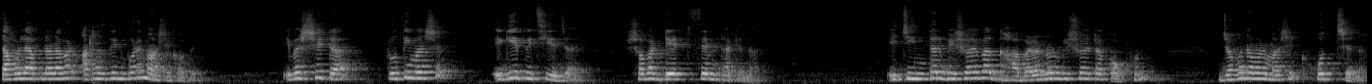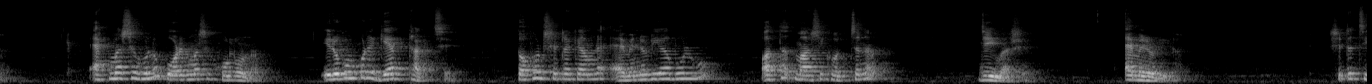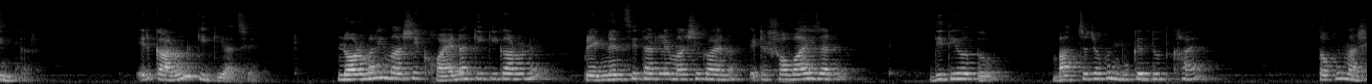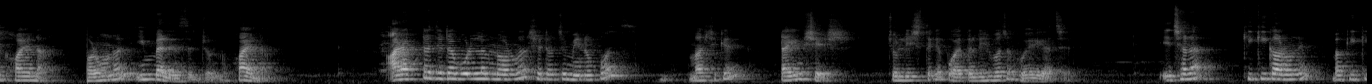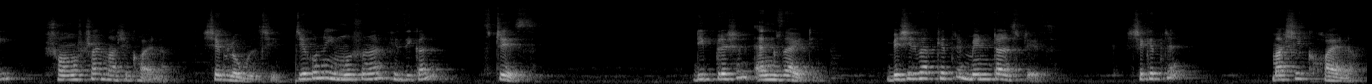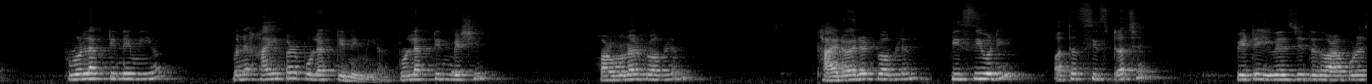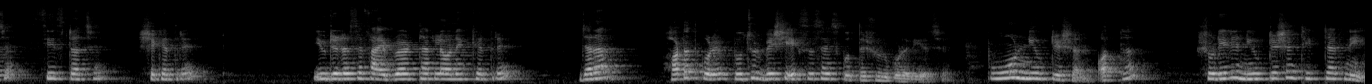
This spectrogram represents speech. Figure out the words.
তাহলে আপনার আবার আঠাশ দিন পরে মাসিক হবে। এবার সেটা প্রতি মাসে এগিয়ে পিছিয়ে যায়। সবার ডেট সেম থাকে না। এই চিন্তার বিষয় বা ঘাবড়ানোর বিষয়টা কখন? যখন আমার মাসিক হচ্ছে না। এক মাসে হলো, পরের মাসে হলো না। এরকম করে গ্যাপ থাকছে। তখন সেটাকে আমরা অ্যামেনোরিয়া বলব। অর্থাৎ মাসিক হচ্ছে না, যেই মাসে। অ্যামেনোরিয়া সেটা চিন্তার। এর কারণ কি কি আছে? নর্মালি মাসিক হয় না কি কি কারণে? প্রেগনেন্সি থাকলে মাসিক হয় না, এটা সবাই জানে। দ্বিতীয়ত, বাচ্চা যখন বুকের দুধ খায়, তখন মাসিক হয় না। হরমোনাল ইমব্যালেন্সের জন্য হয় না। আর একটা যেটা বললাম নর্মাল সেটা হচ্ছে মেনোপজ মাসিকের টাইম শেষ, চল্লিশ থেকে পঁয়তাল্লিশ বছর হয়ে গেছে। এছাড়া কি কি কারণে বা কি কি সমস্যায় মাসিক হয় না? সেগুলো বলছি। যে কোনো emotional physical stress depression anxiety বেশিরভাগ ক্ষেত্রে মেন্টাল স্ট্রেস সেক্ষেত্রে মাসিক হয় না। প্রোল্যাক্টিনেমিয়া মানে হাইপার প্রোল্যাক্টিনেমিয়া প্রোল্যাক্টিন বেশি হরমোনাল প্রবলেম থাইরয়েডের প্রবলেম পিসিওডি অর্থাৎ সিস্ট আছে, পেটে ইউএসজিতে ধরা পড়েছে সিস্ট আছে। সেক্ষেত্রে ইউটেরাসে ফাইব্রয়েড থাকলে অনেক ক্ষেত্রে, যারা হঠাৎ করে প্রচুর বেশি এক্সারসাইজ করতে শুরু করে দিয়েছে। পুয়ার নিউট্রিশন, অর্থাৎ শরীরে নিউট্রিশন ঠিকঠাক নেই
